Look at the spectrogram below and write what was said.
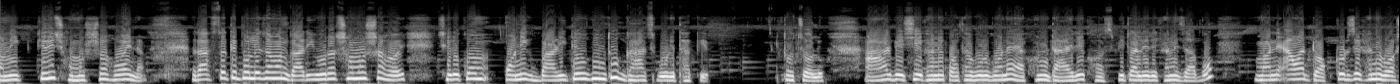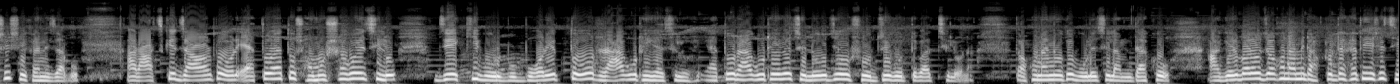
অনেকেরই সমস্যা হয় না। রাস্তাতে পড়লে যেমন গাড়ি ঘোড়ার সমস্যা হয়, সেরকম অনেক বাড়িতেও কিন্তু গাছ পড়ে থাকে। তো চলো, আর বেশি এখানে কথা বলব না, এখন ডাইরেক্ট হসপিটালের এখানে যাব। মানে আমার ডক্টর যেখানে বসে সেখানে যাব। আর আজকে যাওয়ার পর এত এত সমস্যা হয়েছিল যে কি বলব, বরের তো রাগ উঠে গেছিল, এত রাগ উঠে গেছিল যে ও সহ্য করতে পারছিল না। তখন আমি ওকে বলেছিলাম, দেখো আগেরবারও যখন আমি ডক্টর দেখাতে এসেছি,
